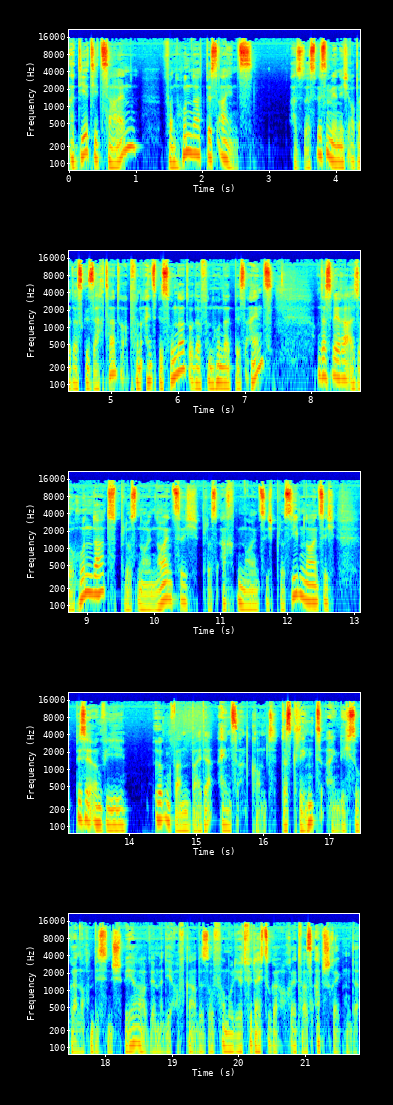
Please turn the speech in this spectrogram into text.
addiert die Zahlen von 100 bis 1. Also das wissen wir nicht, ob er das gesagt hat, ob von 1 bis 100 oder von 100 bis 1. Und das wäre also 100 plus 99 plus 98 plus 97, bis er irgendwie irgendwann bei der 1 ankommt. Das klingt eigentlich sogar noch ein bisschen schwerer, wenn man die Aufgabe so formuliert, vielleicht sogar auch etwas abschreckender.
